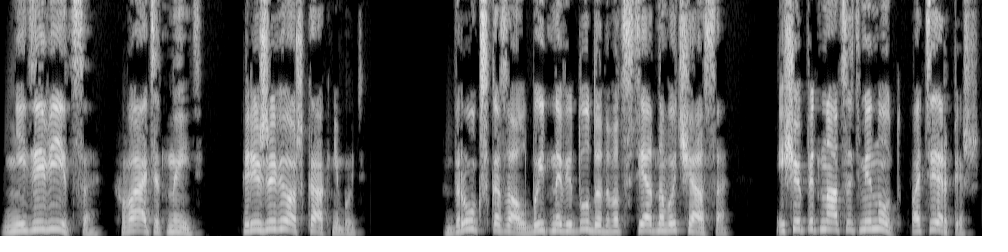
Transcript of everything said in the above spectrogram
«Не девица! Хватит ныть! Переживешь как-нибудь!» Друг сказал быть на виду до двадцати одного часа. Еще пятнадцать минут, потерпишь.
